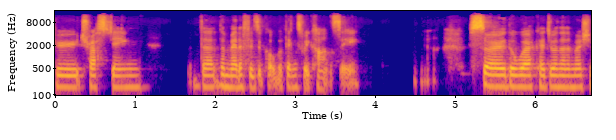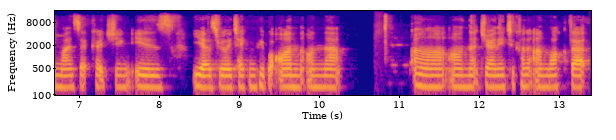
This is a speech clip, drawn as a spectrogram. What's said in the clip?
to trusting the the metaphysical, the things we can't see. Yeah. So the work I do in that emotion mindset coaching is yeah, it's really taking people on on that uh, on that journey to kind of unlock that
